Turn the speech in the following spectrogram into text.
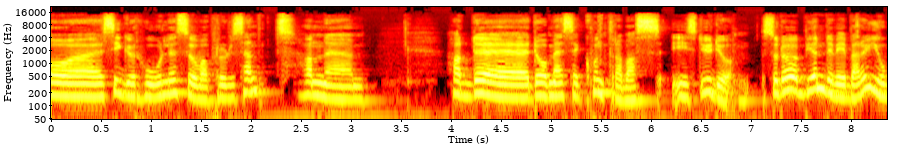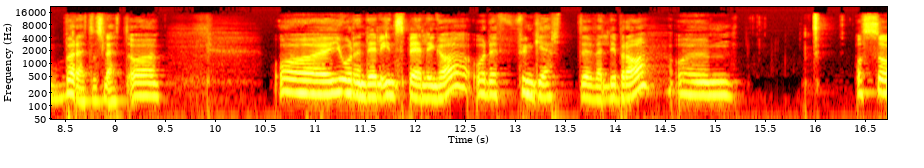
og Sigurd Hole, som var produsent, han eh, hadde da med seg kontrabass i studio. Så da begynte vi bare å jobbe, rett og slett. og og gjorde en del innspillinger, og det fungerte veldig bra. Og, um, og så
